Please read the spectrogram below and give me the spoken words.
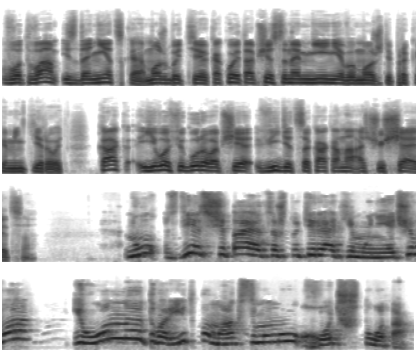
вот вам из Донецка, может быть, э, какое-то общественное мнение вы можете прокомментировать? Как его фигура вообще видится, как она ощущается? Ну, здесь считается, что терять ему нечего, и он э, творит по максимуму хоть что-то.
